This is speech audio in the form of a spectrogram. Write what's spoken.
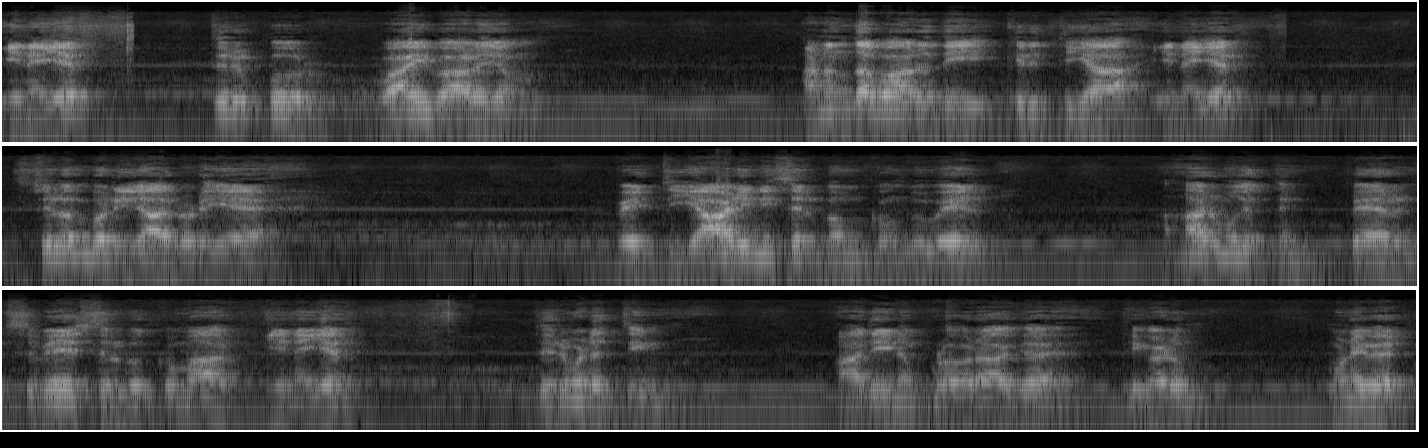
இணையர் திருப்பூர் வாய்வாளையம் அனந்தபாரதி கிருத்தியா இணையர் சிலம்பொலியாருடைய பேத்தி யாழினி செல்வம் கொங்குவேல் ஆறுமுகத்தின் பேரன் சிவே செல்வகுமார் இணையர் திருமணத்தின் ஆதீன புலவராக திகழும் முனைவர்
